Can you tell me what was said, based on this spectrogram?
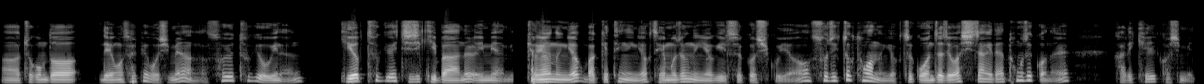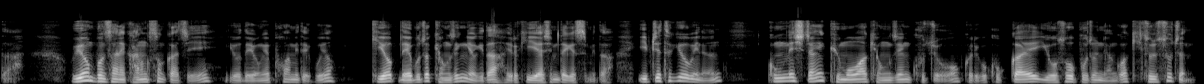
어, 조금 더 내용을 살펴보시면 소유 특유 우위는 기업 특유의 지식 기반을 의미합니다. 경영 능력, 마케팅 능력, 재무적 능력이 있을 것이고요. 수직적 통합 능력, 즉 원자재와 시장에 대한 통제권을 가리킬 것입니다. 위험 분산의 가능성까지 이 내용에 포함이 되고요. 기업 내부적 경쟁력이다 이렇게 이해하시면 되겠습니다. 입지 특유 우위는 국내 시장의 규모와 경쟁 구조, 그리고 국가의 요소 보존량과 기술 수준,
